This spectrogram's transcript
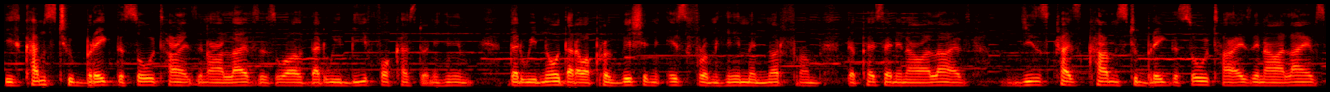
he comes to break the soul ties in our lives as well, that we be focused on Him, that we know that our provision is from Him and not from the person in our lives. Jesus Christ comes to break the soul ties in our lives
